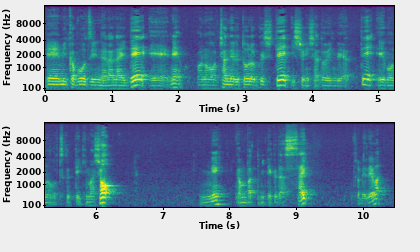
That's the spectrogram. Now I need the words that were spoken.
えー三日坊主にならないで、えーね、あのチャンネル登録して一緒にシャドーイングやって英語のを作っていきましょう。ね、頑張ってみてください。それでは。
